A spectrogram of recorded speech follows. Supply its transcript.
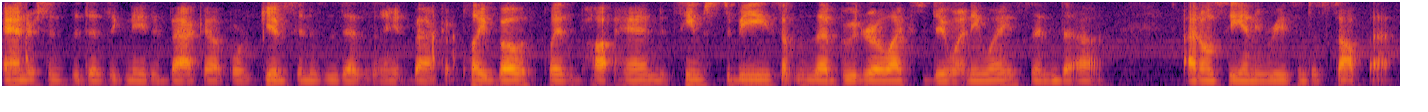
Andersen's the designated backup or Gibson is the designated backup. Play both. Play the hot hand. It seems to be something that Boudreau likes to do anyways, and uh, I don't see any reason to stop that.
